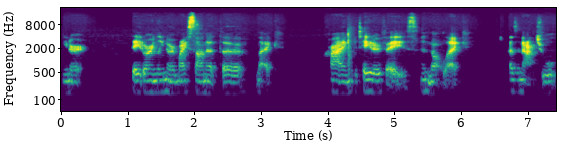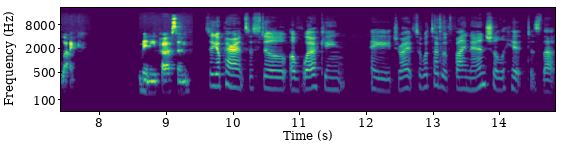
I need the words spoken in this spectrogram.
you know, they'd only know my son at the like crying potato phase and not like as an actual like mini person. So your parents are still of working age, right? So what type of financial hit does that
